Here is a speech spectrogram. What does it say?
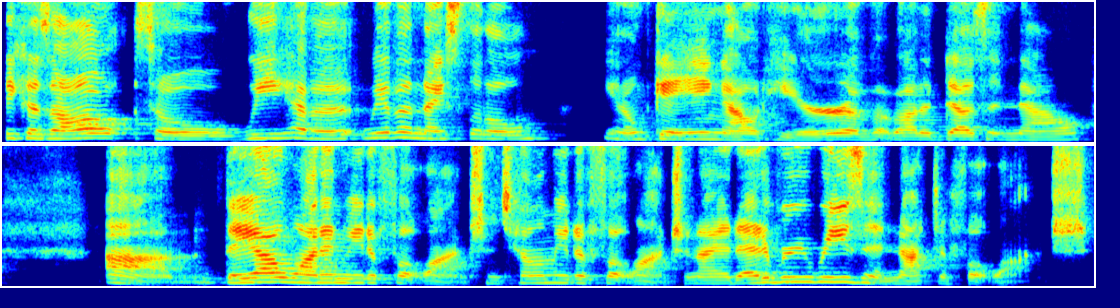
because all so we have a we have a nice little you know gang out here of about a dozen now um, they all wanted me to foot launch and telling me to foot launch. And I had every reason not to foot launch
